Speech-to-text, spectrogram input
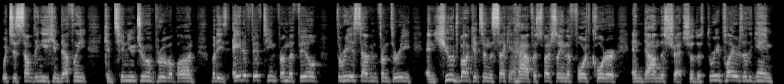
which is something he can definitely continue to improve upon. But he's 8 of 15 from the field, three of seven from three, and huge buckets in the second half, especially in the fourth quarter and down the stretch. So the three players of the game,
